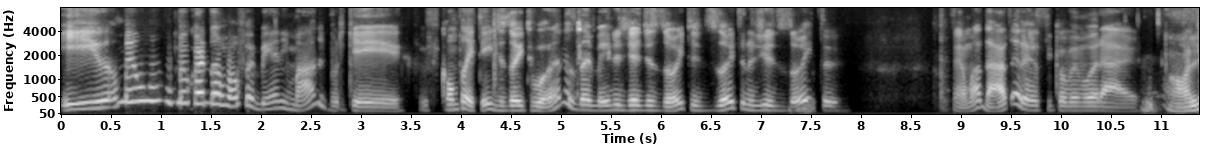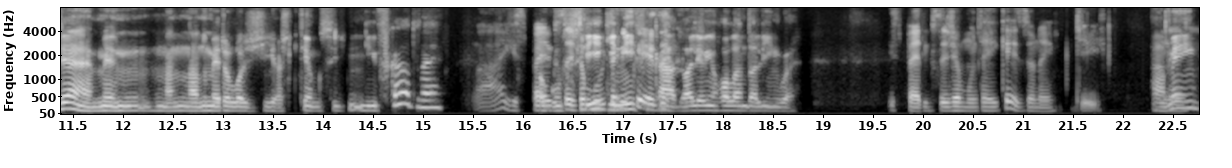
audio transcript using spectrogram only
E o meu, o meu carnaval foi bem animado, porque completei 18 anos, né? Bem no dia 18, 18 no dia 18. É uma data, né? Se comemorar. Olha, na, na numerologia, acho que tem um significado, né? Ai, espero Algum que seja muita riqueza. Olha eu enrolando a língua. Espero que seja muita riqueza, né? Que, amém, né?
